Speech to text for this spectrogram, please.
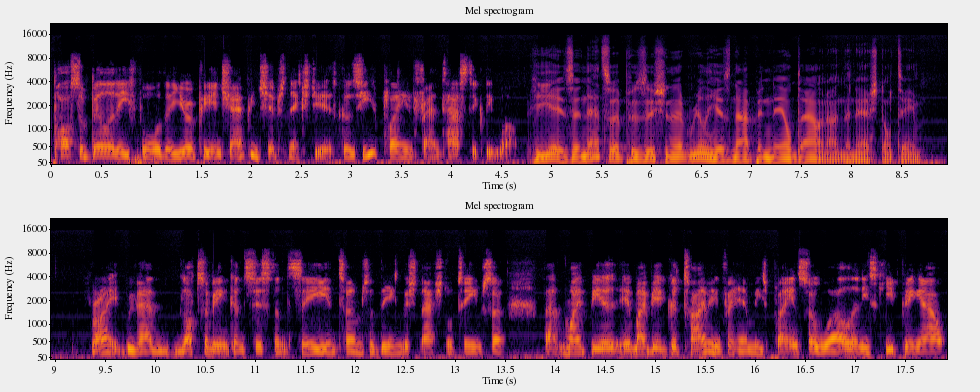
possibility for the European Championships next year because he's playing fantastically well. He is, and that's a position that really has not been nailed down on the national team. Right, we've had lots of inconsistency in terms of the English national team, so that might be a, it might be a good timing for him. He's playing so well, and he's keeping out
